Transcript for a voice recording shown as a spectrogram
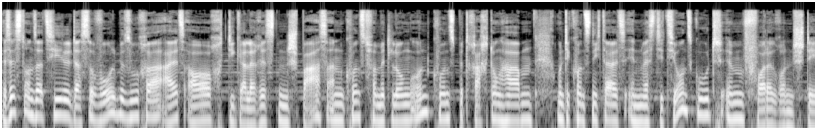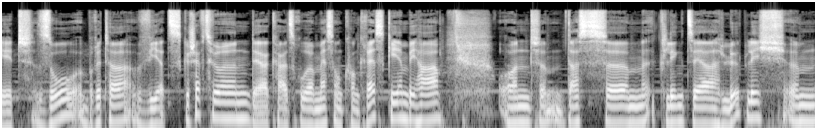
es ist unser Ziel, dass sowohl Besucher als auch die Galeristen Spaß an Kunstvermittlung und Kunstbetrachtung haben und die Kunst nicht als Investitionsgut im Vordergrund steht. So Britta Wirz, Geschäftsführerin der Karlsruher Messe und Kongress GmbH. Und ähm, das ähm, klingt sehr löblich. Ähm,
